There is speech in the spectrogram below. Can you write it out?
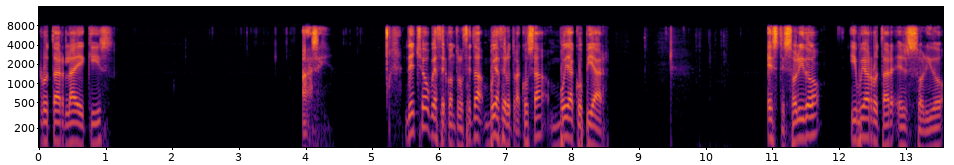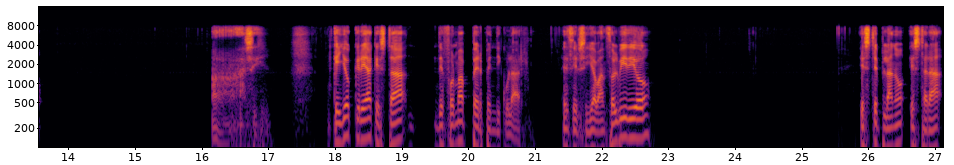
rotar la X así. De hecho, voy a hacer control Z, voy a hacer otra cosa, voy a copiar este sólido y voy a rotar el sólido así. Que yo crea que está de forma perpendicular. Es decir, si yo avanzo el vídeo, este plano estará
